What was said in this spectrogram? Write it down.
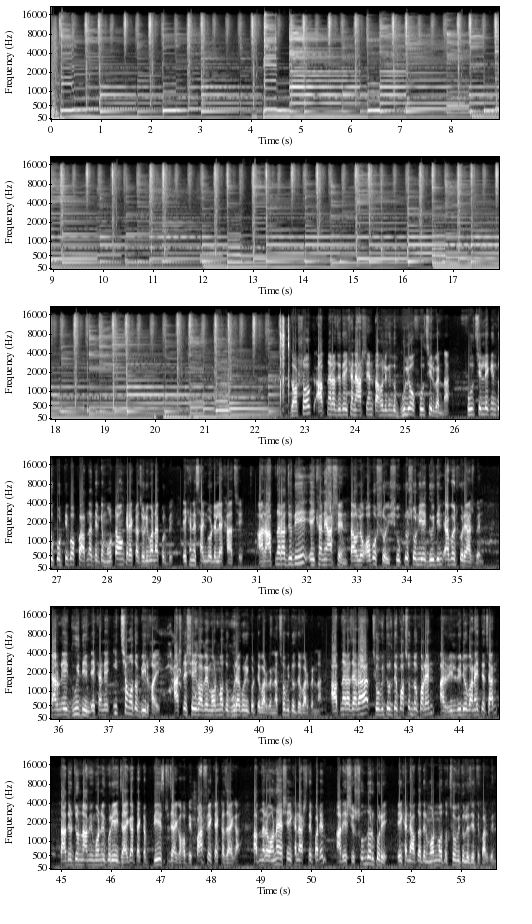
দর্শক, আপনারা যদি এখানে আসেন, তাহলে কিন্তু ভুলেও ফুল ছিঁড়বেন না। ফুল ছিঁড়লে কিন্তু কর্তৃপক্ষ আপনাদেরকে মোটা অঙ্কের একটা জরিমানা করবে। এখানে সাইনবোর্ডে লেখা আছে। আর আপনারা যদি এইখানে আসেন, তাহলে অবশ্যই শুক্র, শনি এই দুই দিন অ্যাভয়েড করে আসবেন। কারণ এই দুই দিন এখানে ইচ্ছা মতো ভিড় হয়। আসলে সেইভাবে মন মতো ঘোরাঘুরি করতে পারবেন না, ছবি তুলতে পারবেন না। আপনারা যারা ছবি তুলতে পছন্দ করেন আর রিল ভিডিও বানাইতে চান, তাদের জন্য আমি মনে করি এই জায়গাটা একটা বেস্ট জায়গা হবে পারফেক্ট একটা জায়গা। আপনারা অনায়াসে এখানে আসতে পারেন আর এসে সুন্দর করে এখানে আপনাদের মন মতো ছবি তুলে যেতে পারবেন।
